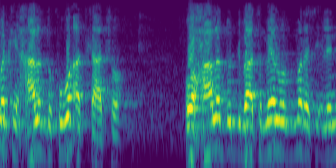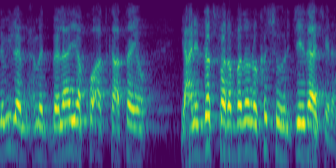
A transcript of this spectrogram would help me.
markay xaaladdu kugu adkaato oo xaaladdu dhibaato meel walba maraysa ila nabiyllahi maxamed balaaya ku adkaatayo yani dad fara badan oo ka soo horjeedaa jira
